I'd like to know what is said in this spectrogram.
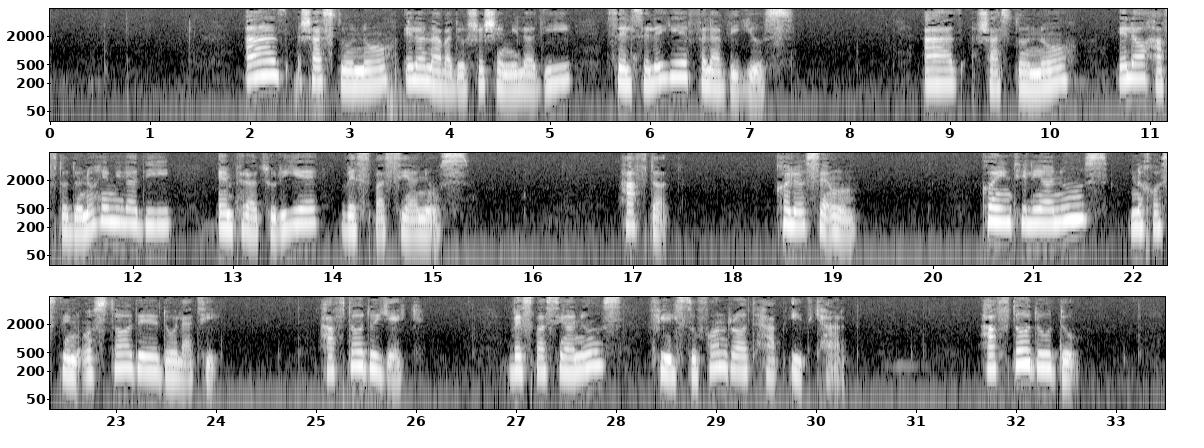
از 69 الی 96 میلادی سلسله فلاویوس. از 69 الی 79 میلادی امپراتوری وسپاسیانوس. هفتاد. کلوسئوم. کوینتیلیانوس نخستین استاد دولتی. هفتاد و یک. وسپاسیانوس فیلسوفان را تبعید کرد. هفتاد و دو.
